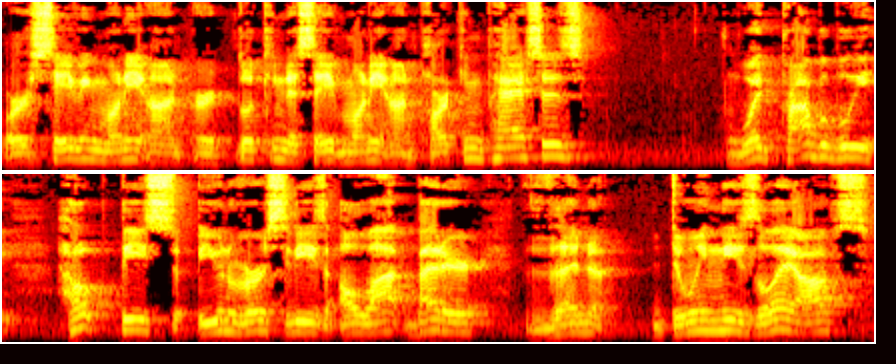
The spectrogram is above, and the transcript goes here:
or saving money on or looking to save money on parking passes would probably help these universities a lot better than doing these layoffs.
